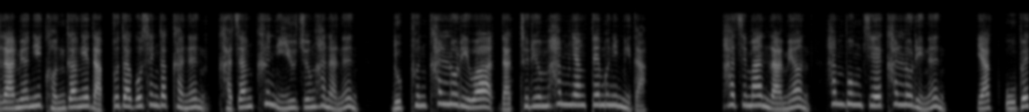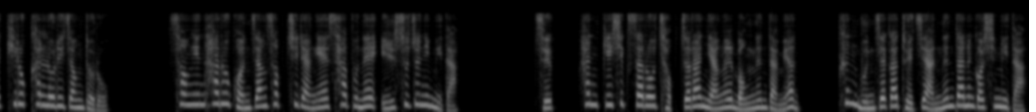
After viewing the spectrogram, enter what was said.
라면이 건강에 나쁘다고 생각하는 가장 큰 이유 중 하나는 높은 칼로리와 나트륨 함량 때문입니다. 하지만 라면 한 봉지의 칼로리는 약 500kcal 정도로 성인 하루 권장 섭취량의 4분의 1 수준입니다. 즉, 한 끼 식사로 적절한 양을 먹는다면 큰 문제가 되지 않는다는 것입니다.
